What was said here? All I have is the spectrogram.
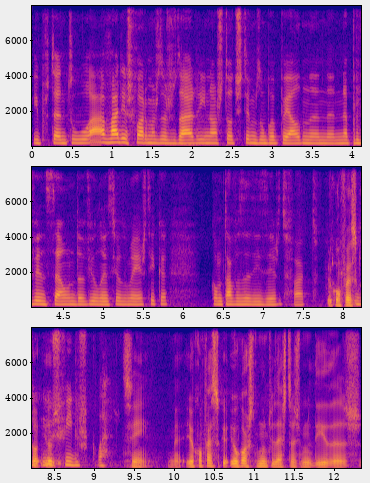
E, portanto, há várias formas de ajudar e nós todos temos um papel na, na, na prevenção da violência doméstica como estavas a dizer, de facto. Eu confesso que e, eu, os filhos, claro. Sim, eu confesso que eu gosto muito destas medidas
